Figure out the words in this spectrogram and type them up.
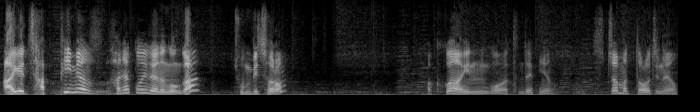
아, 이게 잡히면 사냥꾼이 되는 건가? 좀비처럼? 아, 그건 아닌 것 같은데? 그냥 숫자만 떨어지네요?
